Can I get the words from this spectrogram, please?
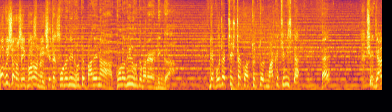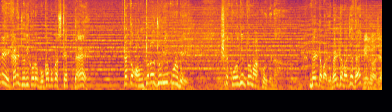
ও বিষমশাই বলো না। সেটা কোনোদিন হতে পারে না কোনোদিন হতে পারে না ডিঙ্গা। দেখ বোঝার চেষ্টা কর তুই তোর মাকে চিনিস না? হ্যাঁ? সে জানে এখানে যদি কোনো বোকা বোকা স্টেপ নেয় তা তো অন্তরাও জড়িয়ে পড়বে। সেটা কোনোদিন তোর মা করবে না। বেলটা বাজে বেলটা বাজে দেখ। বেল বাজা।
